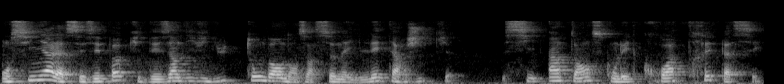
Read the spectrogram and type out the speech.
On signale à ces époques des individus tombant dans un sommeil léthargique si intense qu'on les croit trépassés.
